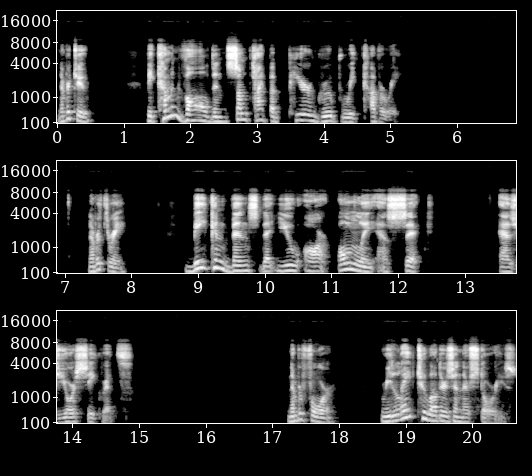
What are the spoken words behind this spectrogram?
Number two, become involved in some type of peer group recovery. Number three, be convinced that you are only as sick as your secrets. Number four, relate to others in their stories.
